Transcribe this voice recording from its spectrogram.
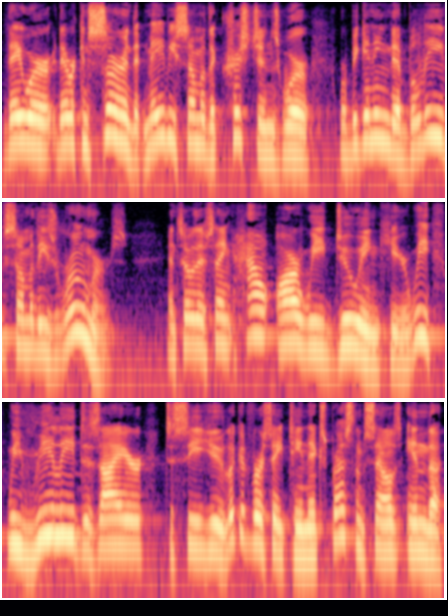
they, were, they were concerned that maybe some of the Christians were, were beginning to believe some of these rumors. And so they're saying, How are we doing here? We, we really desire to see you. Look at verse 18. They express themselves in the,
